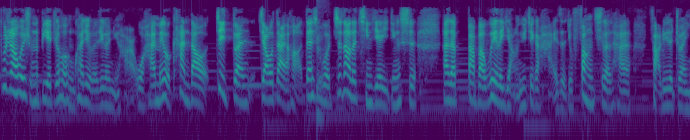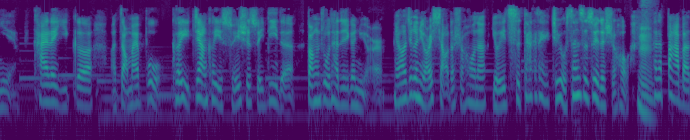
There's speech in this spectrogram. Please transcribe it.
不知道为什么毕业之后很快就有了这个女孩，我还没有看到这段交代哈，但是我知道的情节已经是他的爸爸为了养育这个孩子，就放弃了他法律的专业，开了一个啊早卖部，可以这样可以随时随地的帮助他的这个女儿。然后这个女儿小的时候呢，有一次大概只有三四岁的时候，嗯，他的爸爸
